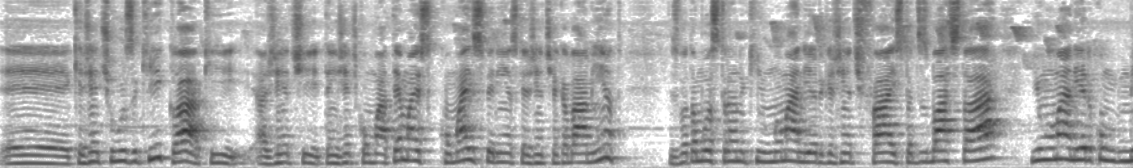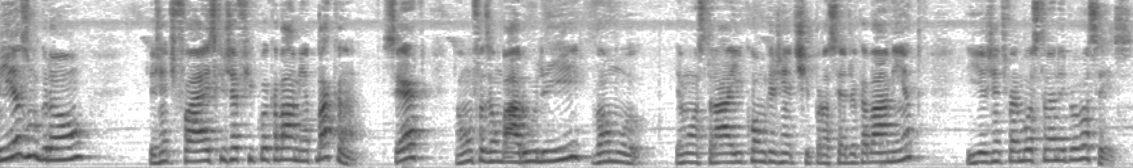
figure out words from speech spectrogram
é, que a gente usa aqui, claro que a gente tem gente com até mais, com mais experiência que a gente em acabamento, mas vou estar mostrando aqui uma maneira que a gente faz para desbastar e uma maneira com o mesmo grão que a gente faz que já fica o acabamento bacana, certo? Então vamos fazer um barulho aí, vamos demonstrar aí como que a gente procede o acabamento e a gente vai mostrando aí para vocês.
